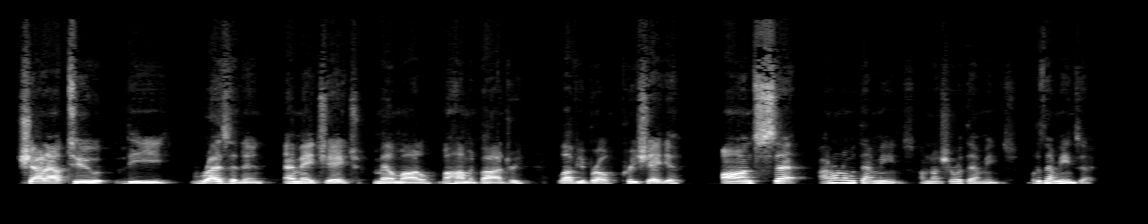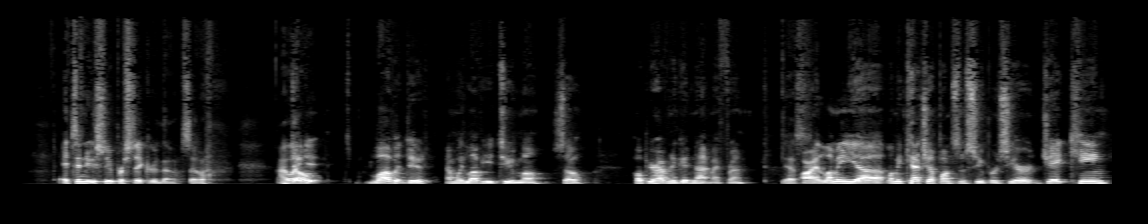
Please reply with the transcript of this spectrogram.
Shout out to the resident MHH male model, Muhammad Badri. Love you, bro. Appreciate you. On set I don't know what that means. I'm not sure what that means. What does that mean, Zach? It's a new super sticker though, so I like Dope. it. Love it, dude, and we love you too, Mo. So hope you're having a good night, my friend. Yes. All right, let me uh, let me catch up on some supers here. Jake King,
